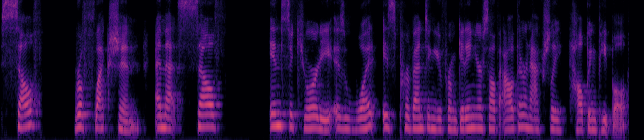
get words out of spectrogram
self reflection and that self insecurity is what is preventing you from getting yourself out there and actually helping people.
